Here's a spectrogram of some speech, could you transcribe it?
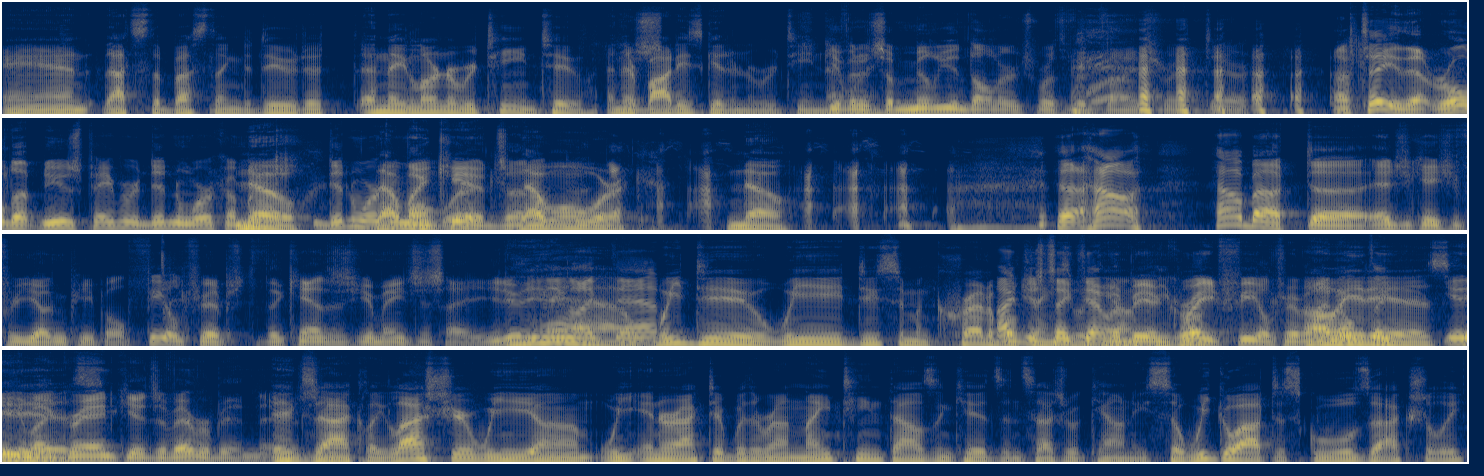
And that's the best thing to do. To and they learn a routine too, and their bodies get in a routine. Giving us a million dollars worth of advice right there. I'll tell you that rolled up newspaper didn't work on no, my didn't work on my kids. That won't work. No. How how about uh, education for young people? Field trips to the Kansas Humane Society. You do anything yeah, like that? We do. We do some incredible. I just think that would be a people. great field trip. Oh, I don't it think is. any it of my is. grandkids have ever been there. Exactly. Last year we um, we interacted with around 19,000 kids in Sedgwick County. So we go out to schools actually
